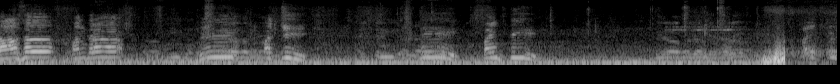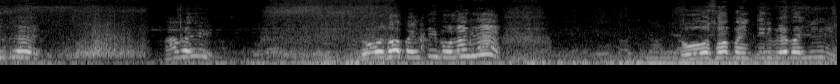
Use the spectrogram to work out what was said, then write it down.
10 15 20 25 30 35 35 ਰੁਪਏ। ਹਾਂ ਭਾਈ 235 ਬੋਲਾਂਗੇ ਨਾ। 235 ਰੁਪਏ ਭਾਈ ਜੀ।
